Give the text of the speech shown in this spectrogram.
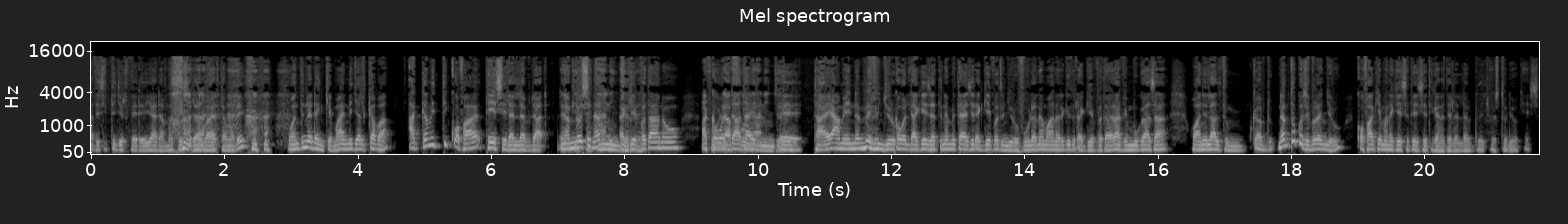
ati sitti jirtee yaada amma keessa darbaa jirta malee wanti na danqe maa inni jalqabaa akkamitti qofaa teessee lallabdaadha. Namni sinatti dhaggeeffataanoo akka waldaa taa'ee ameen namni hin jiru akka waldaa keessatti namni taa'ee dhaggeeffatu hin jiru. Fuula namaan argitu dhaggeeffataadhaaf hin mugaasaa waan ilaaltu qabdu. Nam tokko si bira hin jiru. Qofaa kee mana keessa teesseeti kanatti lallabdu jechuudha istuudiyoo keessa.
